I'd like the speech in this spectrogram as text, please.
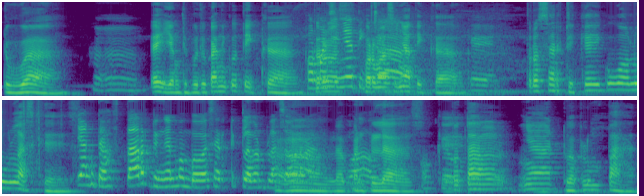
dua. Eh yang dibutuhkan iku tiga. Formasinya Terus tiga. formasinya tiga. Oke. Terus serdiknya iku 18, guys. Yang daftar dengan membawa sertik 18 orang. Ah, 18. Wow. Oke, oke, Totalnya 24.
